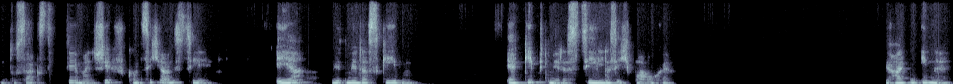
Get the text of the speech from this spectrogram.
Und du sagst dir, mein Schiff kommt sicher ans Ziel. Er wird mir das geben. Er gibt mir das Ziel, das ich brauche. Wir halten inne.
